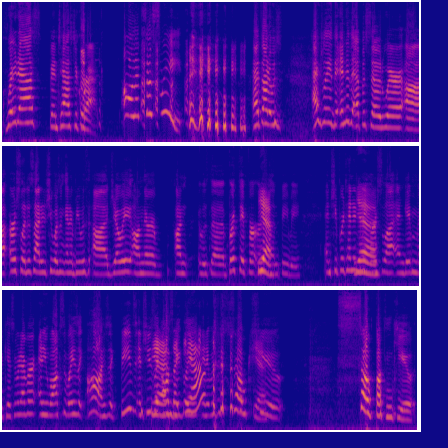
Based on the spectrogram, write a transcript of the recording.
Great ass, fantastic rack. oh, that's so sweet. I thought it was actually at the end of the episode where uh, Ursula decided she wasn't going to be with uh, Joey on their on. It was the birthday for Ursula Yeah. and Phoebe. And she pretended Yeah. to be Ursula and gave him a kiss or whatever. And he walks away. He's like, "Oh," he's like, "Phoebes," and she's Yeah, like all it's like, giggly, "Yeah?" and it was just so cute Yeah. so fucking cute.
